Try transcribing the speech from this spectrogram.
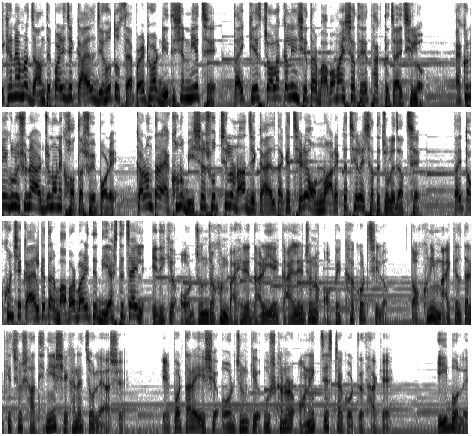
এখানে আমরা জানতে পারি যে কায়েল যেহেতু সেপারেট হওয়ার ডিসিশন নিয়েছে, তাই কেস চলাকালীন সে তার বাবা মায়ের সাথে থাকতে চাইছিল। এখন এগুলো শুনে আর্জুন অনেক হতাশ হয়ে পড়ে, কারণ তার এখনও বিশ্বাস হচ্ছিল না যে কায়েল তাকে ছেড়ে অন্য আরেকটা ছেলের সাথে চলে যাচ্ছে। তাই তখন সে কায়েলকে তার বাবার বাড়িতে দিয়ে আসতে চাইলে এদিকে অর্জুন যখন বাইরে দাঁড়িয়ে কায়েলের জন্য অপেক্ষা করছিল, তখনই মাইকেল তার কিছু সাথী নিয়ে সেখানে চলে আসে। এরপর তারা এসে অর্জুনকে উস্কানোর অনেক চেষ্টা করতে থাকে। এই বলে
